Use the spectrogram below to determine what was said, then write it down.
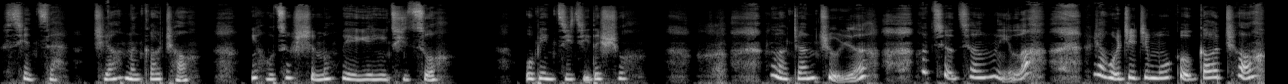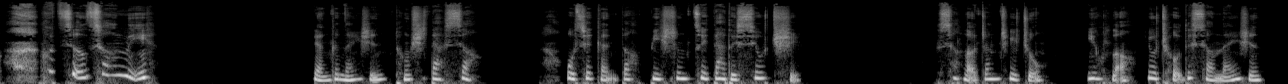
现在只要能高潮，要我做什么我也愿意去做。我便急急的说：“老张主人，我求求你了，让我这只母狗高潮！我求求你！”两个男人同时大笑，我却感到毕生最大的羞耻。像老张这种又老又丑的小男人，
